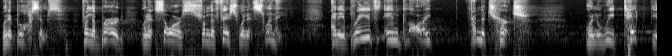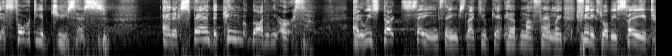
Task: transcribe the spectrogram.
when it blossoms, from the bird when it soars, from the fish when it's swimming. And he breathes in glory from the church when we take the authority of Jesus and expand the kingdom of God in the earth. And we start saying things like, You can't have my family. Felix will be saved.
